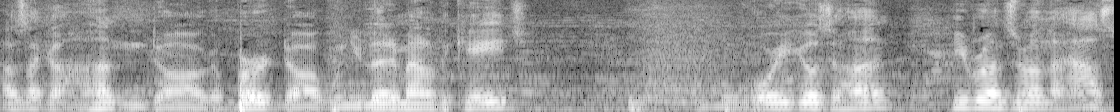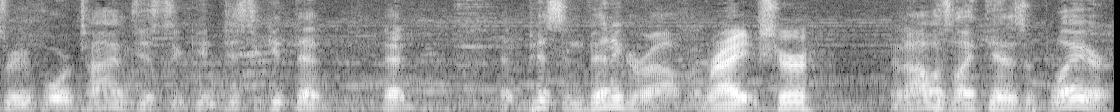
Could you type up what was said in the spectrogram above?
I was like a hunting dog, a bird dog. When you let him out of the cage, before he goes to hunt, he runs around the house three or four times just to get just to get that that, that piss and vinegar off him. Right. Sure. And I was like that as a player.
